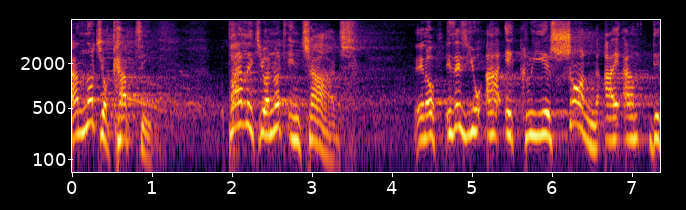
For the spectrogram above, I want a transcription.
I'm not your captive. Pilate, you are not in charge. You know, he says, You are a creation. I am the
